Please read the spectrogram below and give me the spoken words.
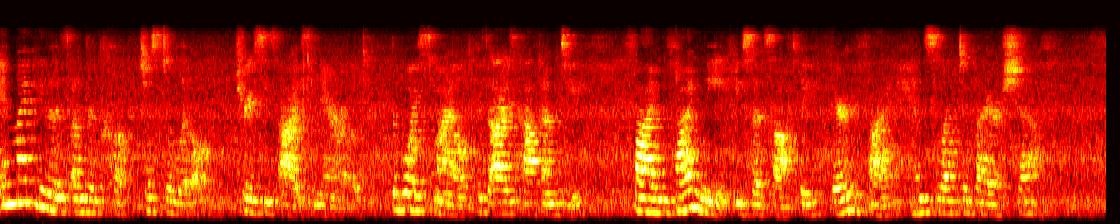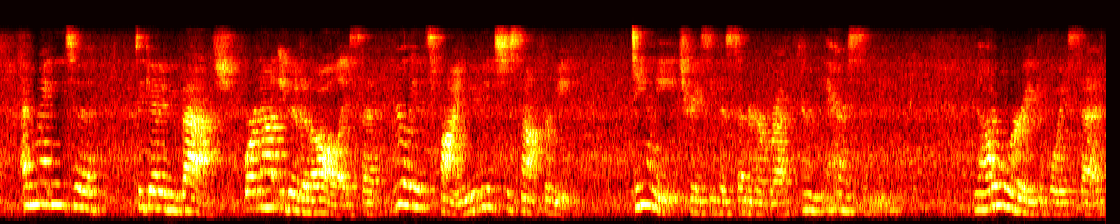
It might be that it's undercooked, just a little. Tracy's eyes narrowed. The boy smiled, his eyes half empty. Fine, fine meat, he said softly. Very fine, hand-selected by our chef. I might need to to get a new batch, or not eat it at all, I said. Really, it's fine. Maybe it's just not for me. Danny, Tracy hissed under her breath, you're embarrassing me. Not a worry, the boy said,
